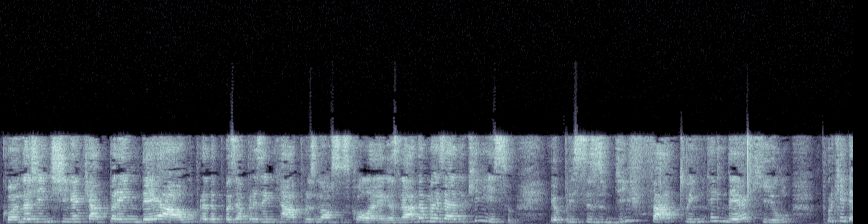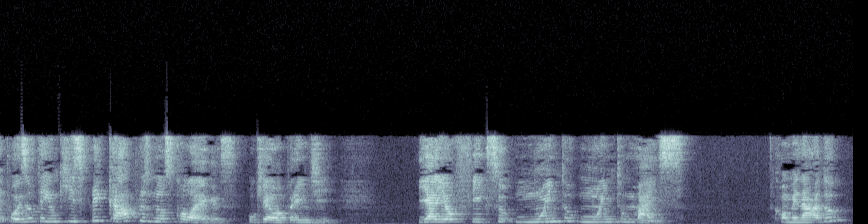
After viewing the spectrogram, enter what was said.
quando a gente tinha que aprender algo para depois apresentar para os nossos colegas. Nada mais é do que isso. Eu preciso de fato entender aquilo, porque depois eu tenho que explicar para os meus colegas o que eu aprendi. E aí eu fixo muito, muito mais. Combinado?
